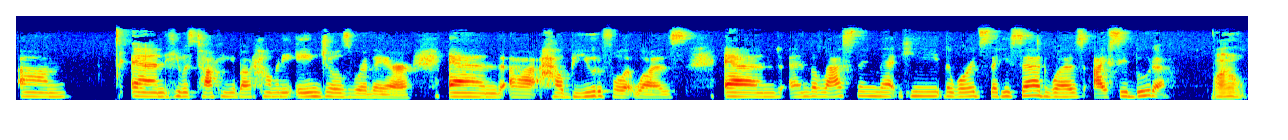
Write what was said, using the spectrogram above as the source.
Um, and he was talking about how many angels were there and uh, how beautiful it was and and the last thing that he the words that he said was i see buddha wow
